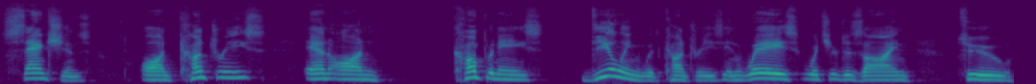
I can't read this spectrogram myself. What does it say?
sanctions on countries and on companies dealing with countries in ways which are designed to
